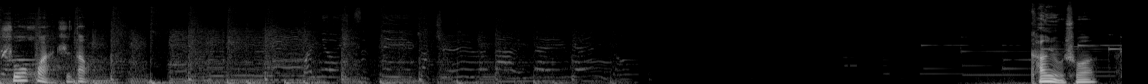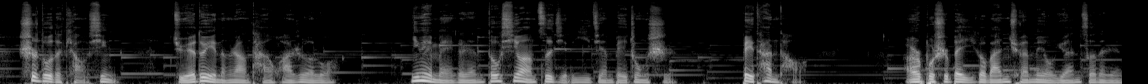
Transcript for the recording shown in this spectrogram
说话之道。康永说：“适度的挑衅，绝对能让谈话热络，因为每个人都希望自己的意见被重视、被探讨，而不是被一个完全没有原则的人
